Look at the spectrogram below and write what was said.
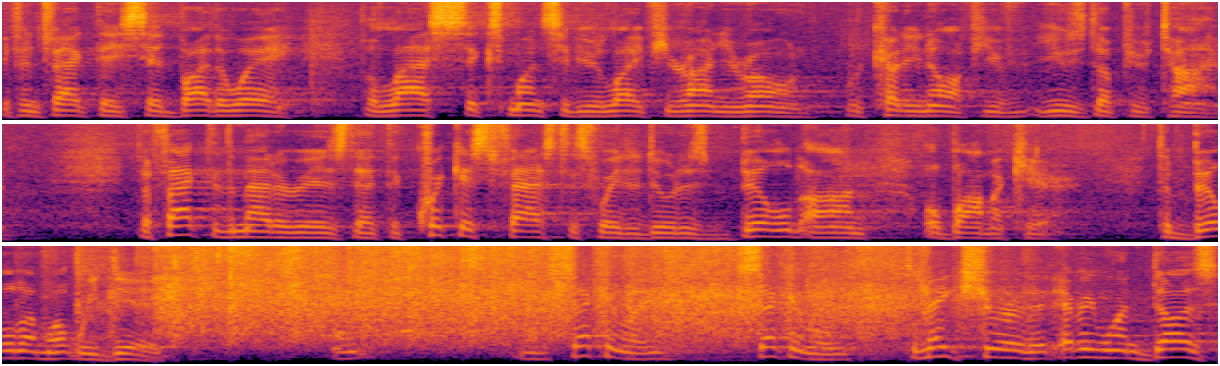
if, in fact, they said, by the way, the last six months of your life, you're on your own. We're cutting off. You've used up your time. The fact of the matter is that the quickest, fastest way to do it is build on Obamacare, to build on what we did. And, and secondly, secondly, to make sure that everyone does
